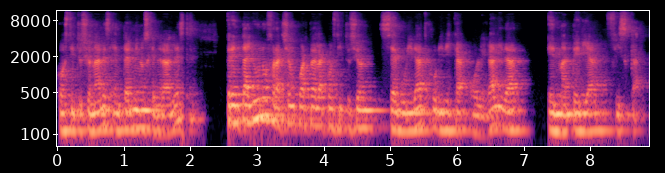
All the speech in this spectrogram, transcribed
constitucionales en términos generales, 31 fracción cuarta de la Constitución, seguridad jurídica o legalidad en materia fiscal.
